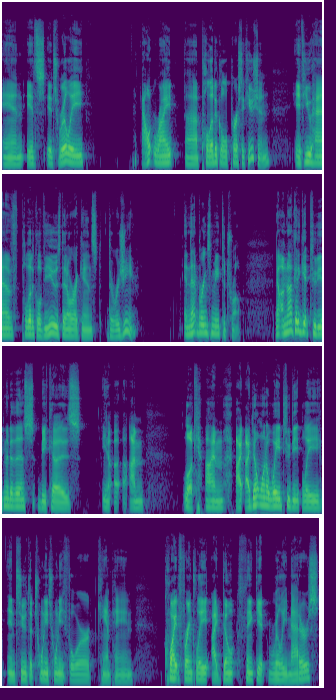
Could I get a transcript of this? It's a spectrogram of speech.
and it's it's really outright uh, political persecution if you have political views that are against the regime. And that brings me to Trump. Now, I'm not going to get too deep into this because, you know, uh, I'm, look, I'm, I, I don't want to wade too deeply into the 2024 campaign quite frankly, I don't think it really matters.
